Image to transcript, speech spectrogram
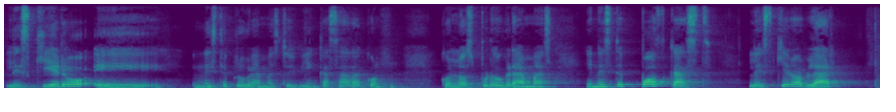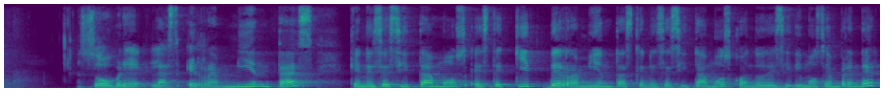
les quiero, eh, en este programa estoy bien casada con, con los programas. En este podcast les quiero hablar sobre las herramientas que necesitamos, este kit de herramientas que necesitamos cuando decidimos emprender.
